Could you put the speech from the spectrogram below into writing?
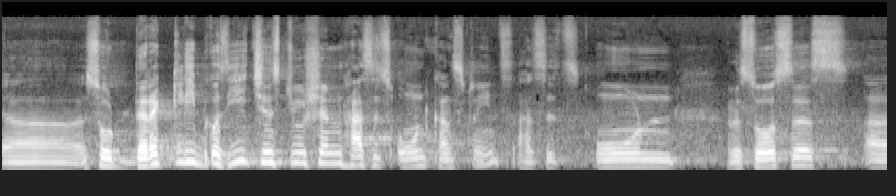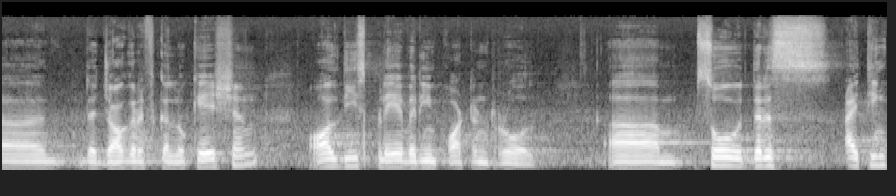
Uh, so directly, because each institution has its own constraints, has its own resources, uh, the geographical location, all these play a very important role. Um, so there is, I think,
